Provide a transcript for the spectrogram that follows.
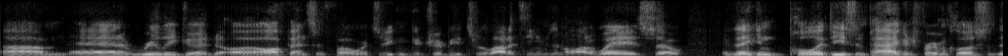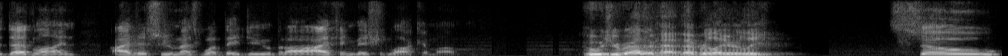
Um, and a really good uh, offensive forward, so he can contribute to a lot of teams in a lot of ways. So if they can pull a decent package for him close to the deadline, I'd assume that's what they do. But I, I think they should lock him up. Who would you rather have, Eberle or Lee? So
